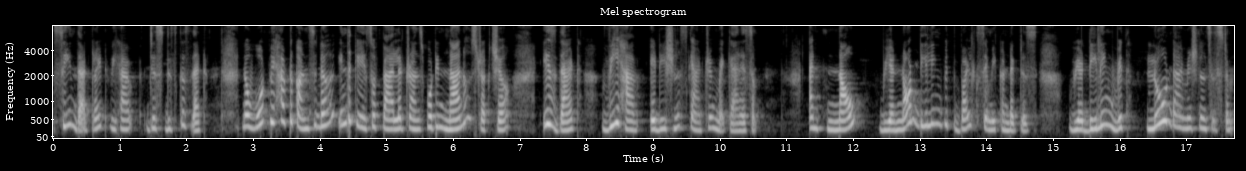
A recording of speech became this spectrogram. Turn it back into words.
seen that right? We have just discussed that now what we have to consider in the case of parallel transport in nanostructure is that we have additional scattering mechanism. And now we are not dealing with bulk semiconductors. We are dealing with low dimensional system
